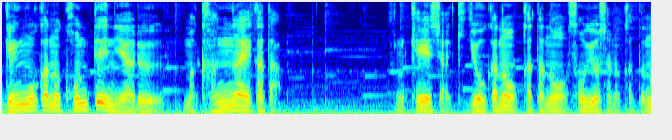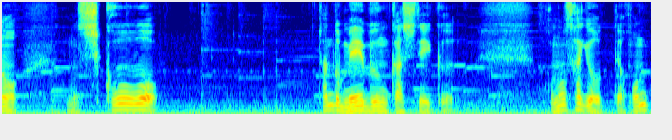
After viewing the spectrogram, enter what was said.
言語化の根底にある、まあ、考え方その経営者起業家の方の創業者の方の思考をちゃんと明文化していくこの作業って本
